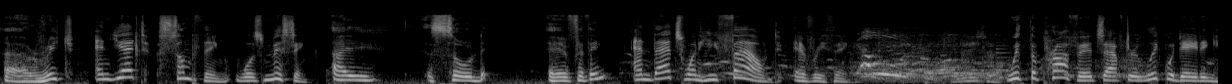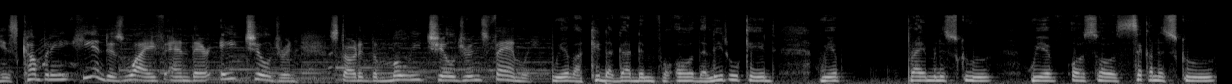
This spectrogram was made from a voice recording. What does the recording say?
uh, rich. And yet something was missing. I sold everything. And that's when he found everything. With the profits after liquidating his company, he and his wife and their eight children started the Mully Children's Family. We have a kindergarten for all the little kids. We have primary school. We have also secondary school.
